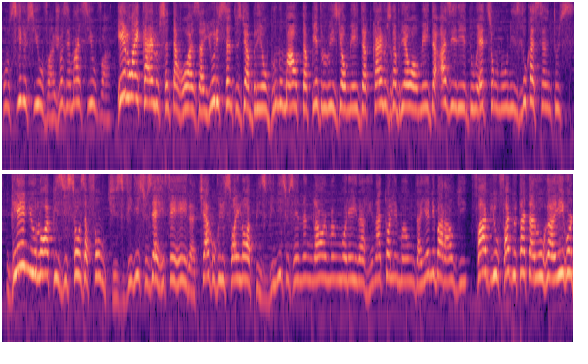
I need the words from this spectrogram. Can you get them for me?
Concílio Silva, Josemar Silva, Eloy Carlos Santa Rosa, Yuri Santos de Abreu, Bruno Malta, Pedro Luiz de Almeida, Carlos Gabriel Almeida Azeredo, Edson Nunes, Lucas Santos, Glênio Lopes de Souza Fontes, Vinícius R. Ferreira, Thiago Glissói Lopes, Vinícius Renan Laurman Moreira, Renato Alemão, Daiane Baraldi, Fábio, Fábio Tartaruga, Igor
